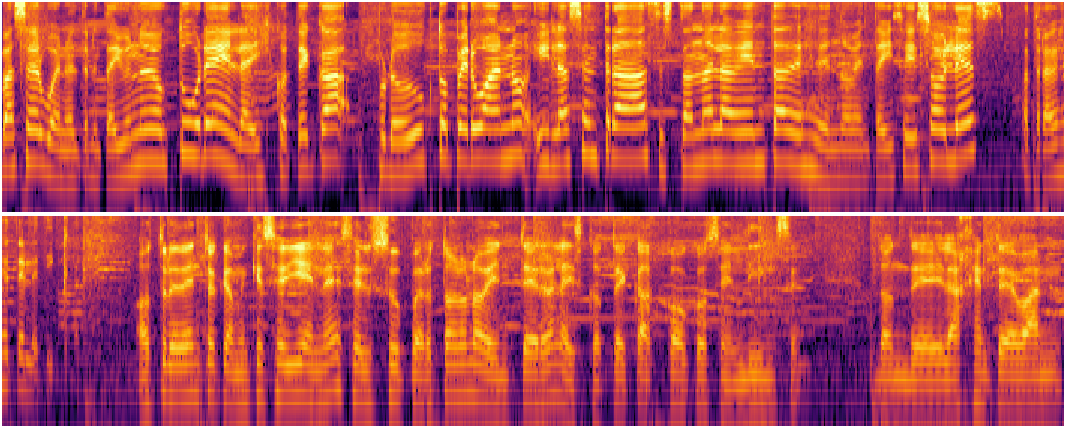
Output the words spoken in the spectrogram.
Va a ser, bueno, el 31 de octubre en la discoteca Producto Peruano y las entradas están a la venta desde 96 soles a través de Teletica. Otro evento que también que se viene es el Super Tono Noventero en la discoteca Cocos en Lince, donde la gente van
